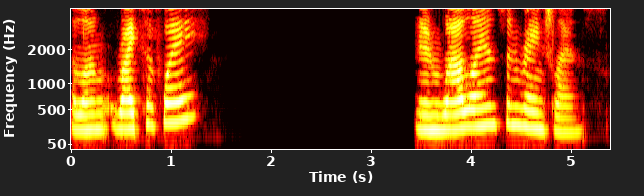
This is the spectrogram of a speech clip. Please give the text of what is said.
along rights of way, and in wildlands and rangelands.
